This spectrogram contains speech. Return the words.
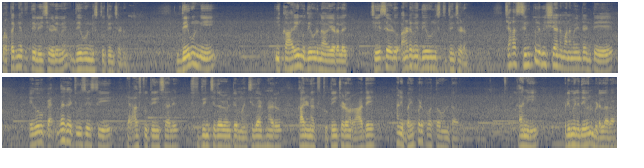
కృతజ్ఞత తెలియచేయడమే దేవుణ్ణి స్థుతించడం దేవుణ్ణి ఈ కార్యము దేవుడు నా ఎడల చేశాడు అనడమే దేవుణ్ణి స్థుతించడం చాలా సింపుల్ విషయాన్ని మనం ఏంటంటే ఏదో పెద్దగా చూసేసి ఎలా స్తుతించాలి? స్తుతించడం అంటే మంచిది అంటున్నారు కానీ నాకు స్తుతించడం రాదే అని భయపడిపోతూ ఉంటారు. కానీ ప్రియమైన దేవుని బిడలరా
